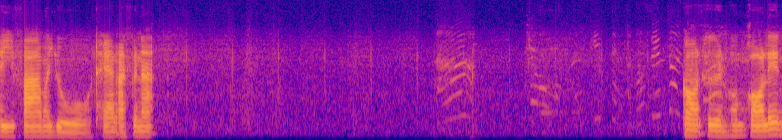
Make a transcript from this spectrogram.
รีฟ้ามาอยู่แทนอาฟุนะ ก่อนอื่นผมขอเล่น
